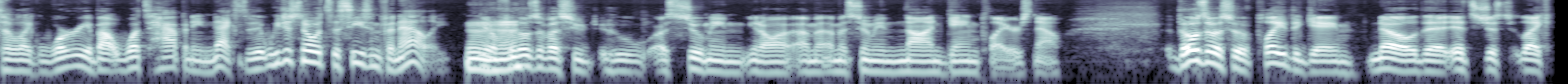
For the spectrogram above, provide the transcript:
to like worry about what's happening next. We just know it's the season finale. Mm-hmm. You know, for mm-hmm. those of us who who assuming, you know, I'm, I'm assuming non-game players now. Those of us who have played the game know that it's just like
